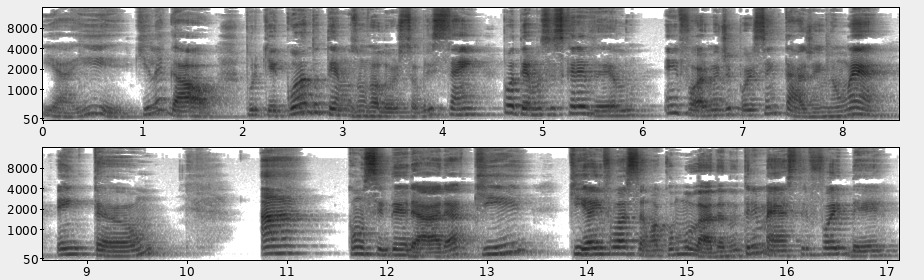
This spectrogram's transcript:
E aí, que legal, porque quando temos um valor sobre 100, podemos escrevê-lo em forma de porcentagem, não é? Então, a considerar aqui que a inflação acumulada no trimestre foi de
